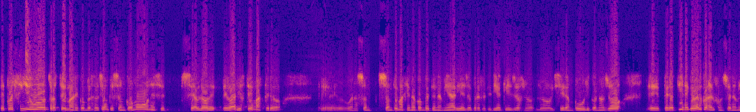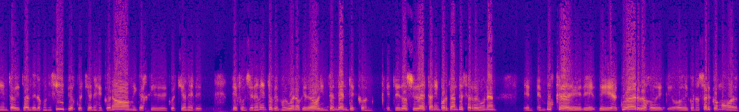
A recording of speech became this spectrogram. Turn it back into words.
Después sí hubo otros temas de conversación que son comunes, se, habló de, varios temas, pero eh, bueno, son, son temas que no competen a mi área y yo preferiría que ellos lo, lo hicieran público, no yo. Eh, pero tiene que ver con el funcionamiento habitual de los municipios, cuestiones económicas, que, cuestiones de, funcionamiento, que es muy bueno que dos intendentes con, de dos ciudades tan importantes se reúnan en, en busca de, acuerdos o de, o de conocer cómo,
